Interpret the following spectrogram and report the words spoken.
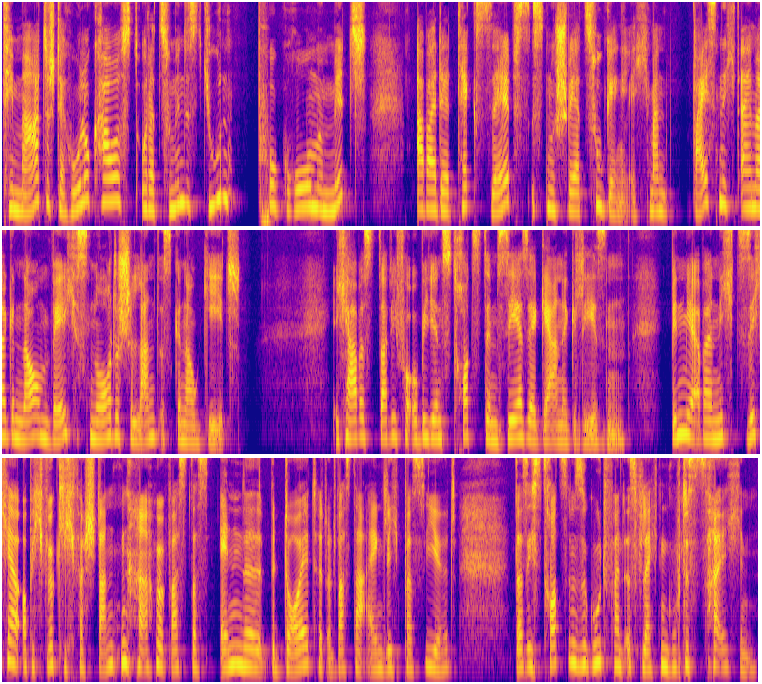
thematisch der Holocaust oder zumindest Judenpogrome mit, aber der Text selbst ist nur schwer zugänglich. Man weiß nicht einmal genau, um welches nordische Land es genau geht. Ich habe Study for Obedience trotzdem sehr, sehr gerne gelesen, bin mir aber nicht sicher, ob ich wirklich verstanden habe, was das Ende bedeutet und was da eigentlich passiert. Dass ich es trotzdem so gut fand, ist vielleicht ein gutes Zeichen.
